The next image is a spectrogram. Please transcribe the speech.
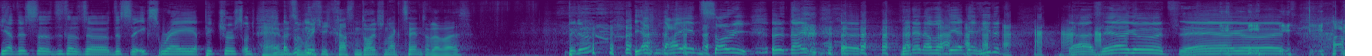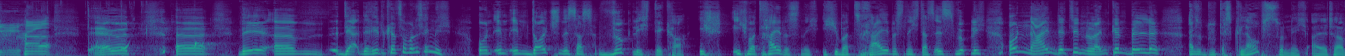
yeah, this uh, this is uh, this uh, X-ray pictures und Hä, mit so einem wirklich- richtig krassen deutschen Akzent, oder was? Bitte? Ja, nein, sorry. Äh, nein, äh, nein, nein, aber der, der redet. Ja, sehr gut, sehr gut. sehr gut. Äh, nee, ähm, der, der redet ganz normales Englisch. Und im, im Deutschen ist das wirklich dicker. Ich, ich übertreibe es nicht. Ich übertreibe es nicht. Das ist wirklich, oh nein, das sind Röntgenbilder. Also du, das glaubst du nicht, Alter.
